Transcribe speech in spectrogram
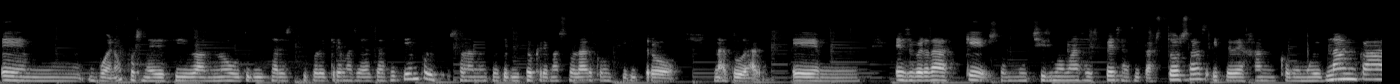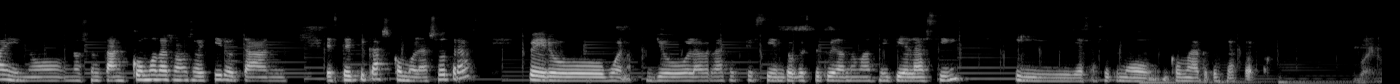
Em, bueno, pues me he decidido a no utilizar este tipo de cremas ya desde hace tiempo y solamente utilizo crema solar con filtro natural. Em, es verdad que son muchísimo más espesas y pastosas y te dejan como muy blanca y no, no son tan cómodas, vamos a decir, o tan estéticas como las otras. Pero bueno, yo la verdad es que siento que estoy cuidando más mi piel así y es así como, como me apetece hacerlo. Bueno,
